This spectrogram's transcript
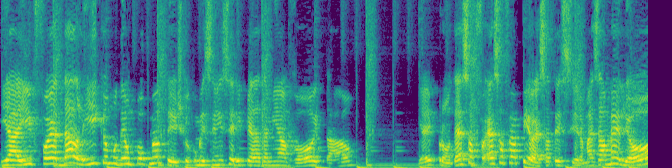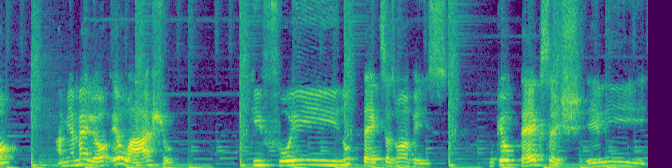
E aí foi dali que eu mudei um pouco meu texto, que eu comecei a inserir piada da minha avó e tal. E aí pronto, essa foi, essa foi a pior, essa terceira. Mas a melhor, a minha melhor, eu acho que foi no Texas uma vez. Porque o Texas, ele,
